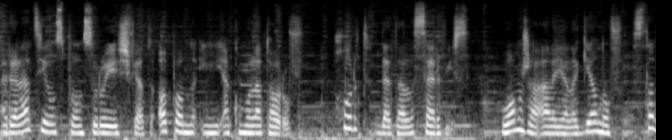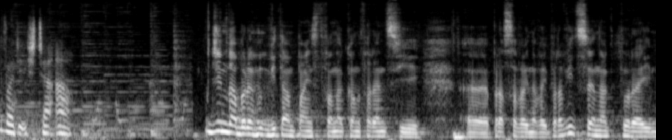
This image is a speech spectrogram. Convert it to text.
Relację sponsoruje Świat Opon i Akumulatorów. Hurt Detal Service. Łomża Aleja Legionów 120A. Dzień dobry, witam Państwa na konferencji e, prasowej Nowej Prawicy, na której e,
